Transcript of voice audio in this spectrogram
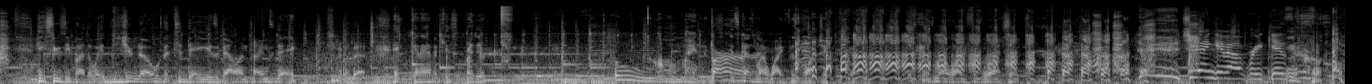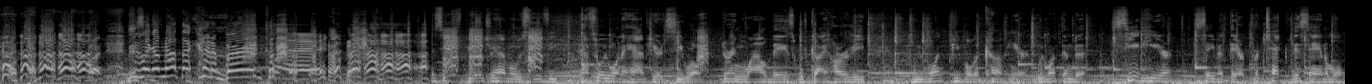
Hey, Susie, by the way, did you know that today is Valentine's Day? Did you know that? Hey, can I have a kiss right there? Oh, man. It's because my wife is watching. it's because my wife is watching. She didn't give out free kisses. She's like, I'm not that kind of bird, Clay. This experience you're having with Stevie, that's what we want to have here at SeaWorld during Wild Days with Guy Harvey. We want people to come here. We want them to see it here, save it there, protect this animal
